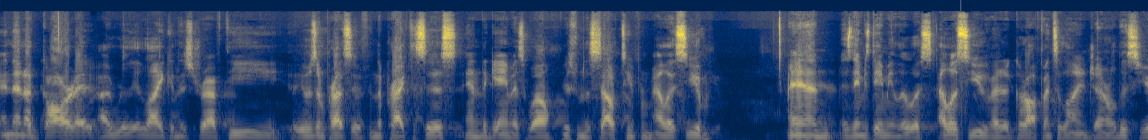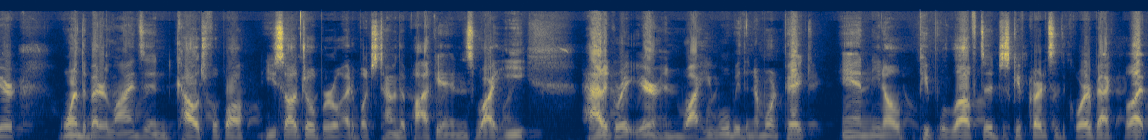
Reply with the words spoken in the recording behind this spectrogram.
and then a guard I, I really like in this draft. He, he was impressive in the practices and the game as well. He's from the South team from LSU, and his name is Damien Lewis. LSU had a good offensive line in general this year, one of the better lines in college football. You saw Joe Burrow had a bunch of time in the pocket, and is why he had a great year and why he will be the number one pick. And you know, people love to just give credit to the quarterback, but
